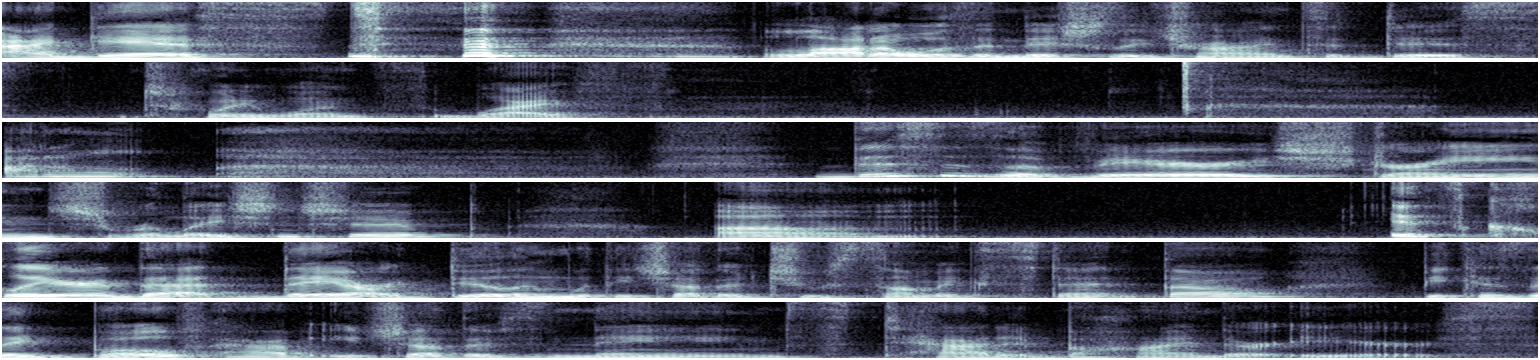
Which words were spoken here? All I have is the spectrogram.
I guess Latto was initially trying to diss 21's wife. I don't. This is a very strange relationship. Um, it's clear that they are dealing with each other to some extent, though, because they both have each other's names tatted behind their ears.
